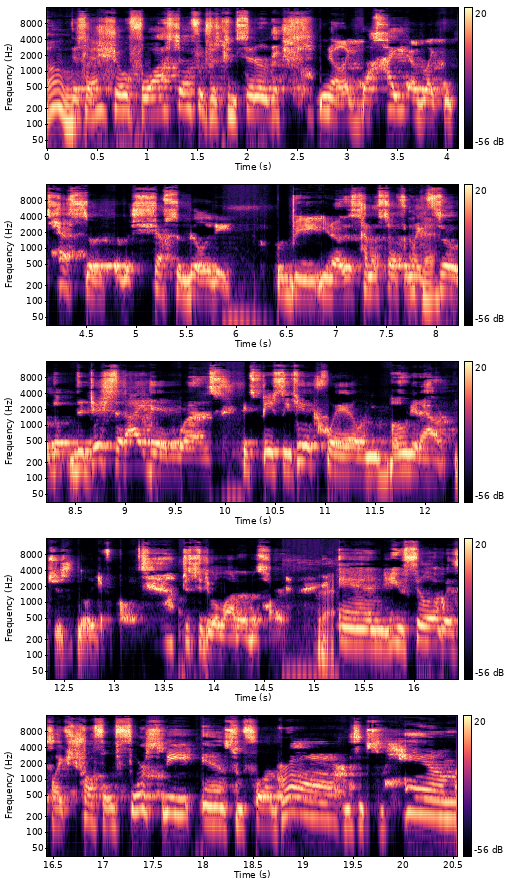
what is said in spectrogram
Oh, this okay. like chaud-froid stuff, which was considered, you know, like the height of like the test of, of a chef's ability would be, you know, this kind of stuff. And like, so the, the dish that I did was, it's basically you take a quail and you bone it out, which is really difficult. Just to do a lot of them is hard. Right. And you fill it with like truffled forcemeat and some foie gras and I think some ham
